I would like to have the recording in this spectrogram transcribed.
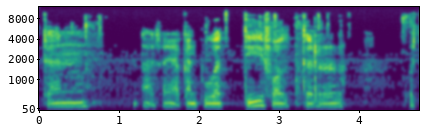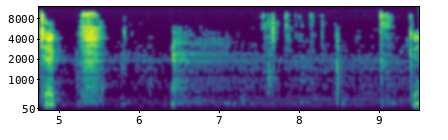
Dan nah, saya akan buat di folder project oke.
